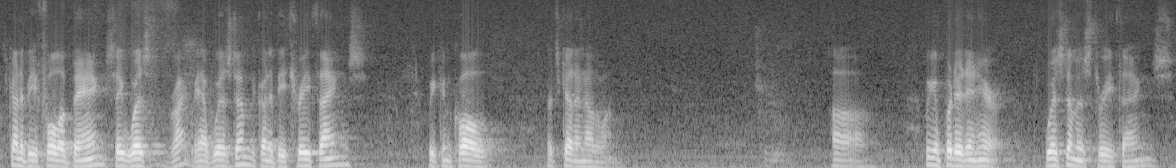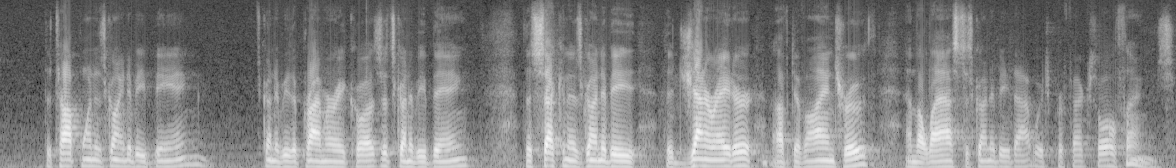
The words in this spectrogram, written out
It's going to be full of being. See, wisdom, right? We have wisdom. There's going to be three things. We can call, let's get another one. Uh, we can put it in here. Wisdom is three things. The top one is going to be being going to be the primary cause, it's going to be being. The second is going to be the generator of divine truth. And the last is going to be that which perfects all things.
